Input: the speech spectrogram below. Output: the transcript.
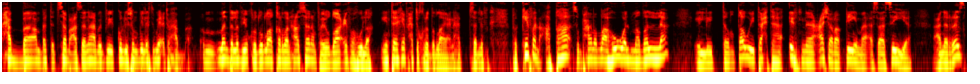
حبة انبتت سبع سنابل في كل سنبلة 100 حبة. من ذا الذي يقرض الله قرضا حسنا فيضاعفه له. أنت كيف حتقرض الله؟ يعني حتسلف. فكيف العطاء؟ سبحان الله هو المظلة اللي تنطوي تحتها 12 قيمة أساسية عن الرزق.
